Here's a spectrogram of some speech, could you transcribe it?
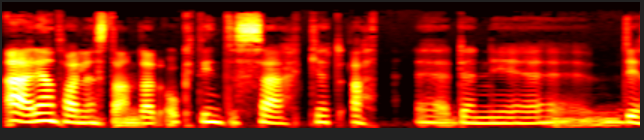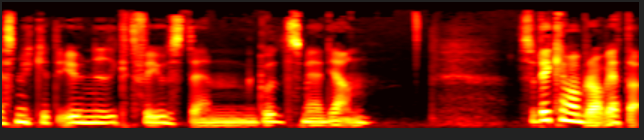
är det antagligen standard och det är inte säkert att eh, den är, det smycket är unikt för just den guldsmedjan. Så det kan vara bra att veta.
